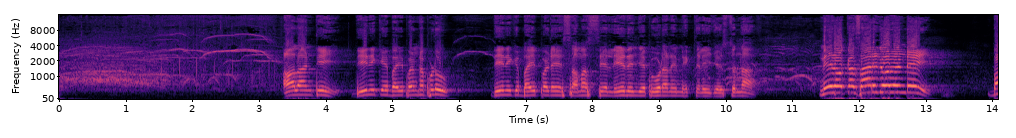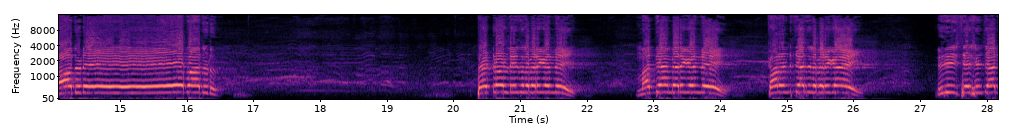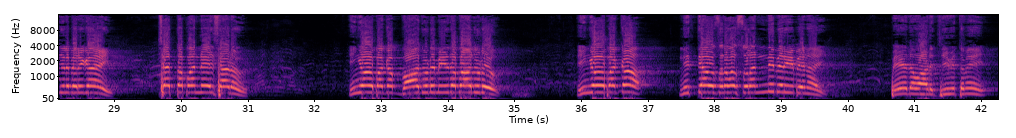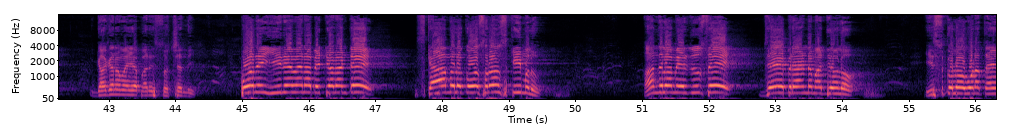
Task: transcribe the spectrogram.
అలాంటి దీనికే భయపడినప్పుడు దీనికి భయపడే సమస్య లేదని చెప్పి కూడా నేను మీకు తెలియజేస్తున్నా. మీరు ఒక్కసారి చూడండి. బాధుడే బాధుడు పెట్రోల్ డీజిల్ పెరిగింది. మద్యం పెరిగింది. కరెంటు ఛార్జీలు పెరిగాయి. రిజిస్ట్రేషన్ ఛార్జీలు పెరిగాయి. చెత్త పన్నేశాడు ఇంకో పక్క బాధుడి మీద బాధుడు. ఇంకో పక్క నిత్యావసర వస్తువులన్నీ పెరిగిపోయినాయి. పేదవాడి జీవితమే గగనమయ్యే పరిస్థితి వచ్చింది. పోనీ ఈయనేమైనా పెట్టాడంటే స్కాముల కోసం స్కీములు. అందులో మీరు చూస్తే జే బ్రాండ్ మధ్యంలో ఇసుకలో కూడా తయారు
